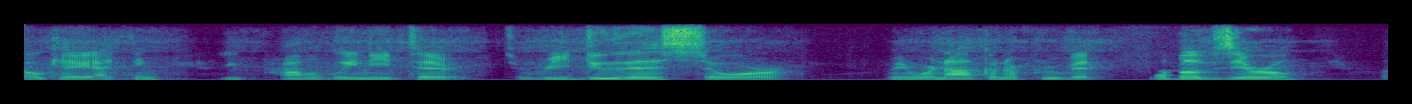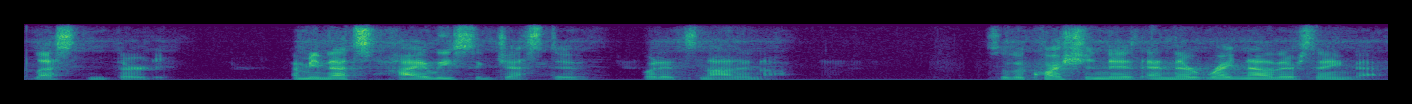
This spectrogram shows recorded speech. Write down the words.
okay. I think you probably need to, to redo this, or I mean, we're not going to approve it above zero, but less than 30. I mean, that's highly suggestive, but it's not enough. So the question is, and right now they're saying that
